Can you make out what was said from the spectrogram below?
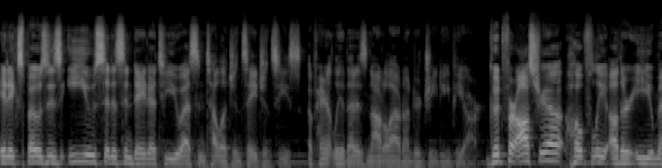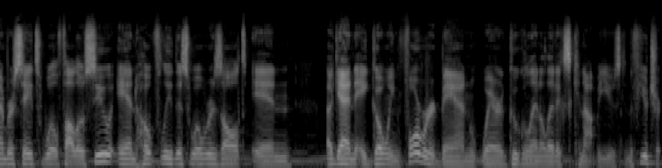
it exposes EU citizen data to US intelligence agencies. Apparently, that is not allowed under GDPR. Good for Austria. Hopefully, other EU member states will follow suit, and hopefully, this will result in again, a going forward ban where Google Analytics cannot be used in the future.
